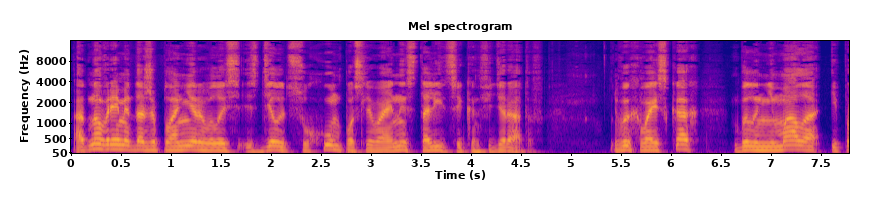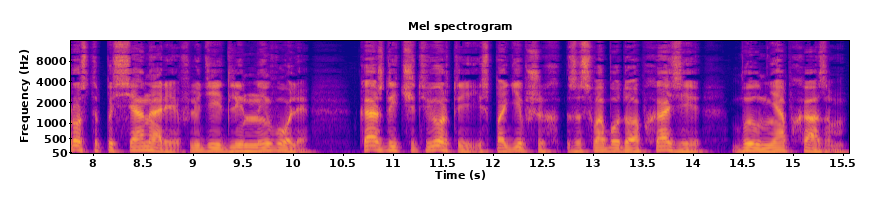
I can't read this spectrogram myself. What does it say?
Одно время даже планировалось сделать Сухум после войны столицей конфедератов. В их войсках было немало и просто пассионариев, людей длинной воли. Каждый четвертый из погибших за свободу Абхазии был не абхазом.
